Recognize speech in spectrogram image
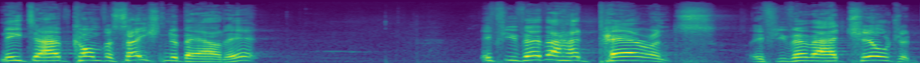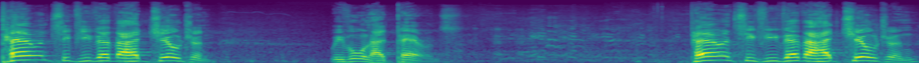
need to have conversation about it. If you've ever had parents, if you've ever had children, parents, if you've ever had children, we've all had parents. parents, if you've ever had children,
